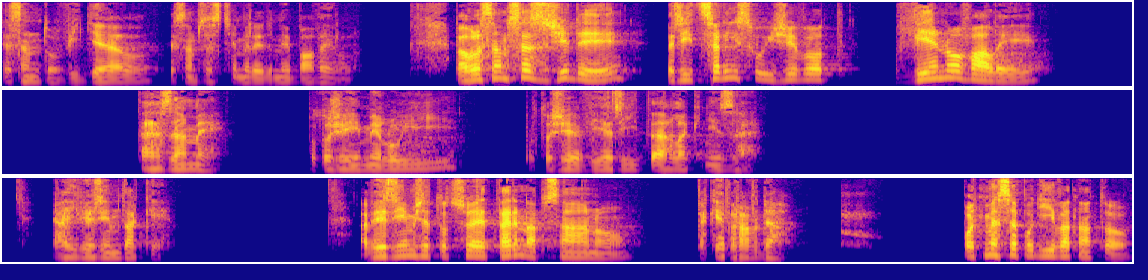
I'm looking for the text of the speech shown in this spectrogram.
že jsem to viděl, že jsem se s těmi lidmi bavil. Bavil jsem se s Židy, kteří celý svůj život věnovali té zemi, protože ji milují, protože věří téhle knize. Já ji věřím taky. A věřím, že to, co je tady napsáno, tak je pravda. Pojďme se podívat na to,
